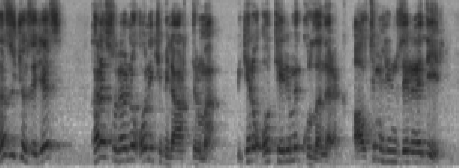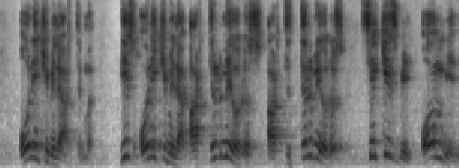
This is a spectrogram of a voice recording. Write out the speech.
Nasıl çözeceğiz? Kara sularını 12 mil arttırma. Bir kere o terimi kullanarak 6 milin üzerine değil 12 mil arttırma. Biz 12 mile arttırmıyoruz, arttırtmıyoruz. 8 mil, 10 mil,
